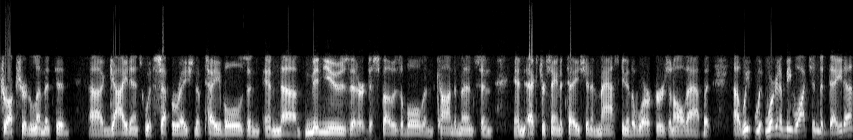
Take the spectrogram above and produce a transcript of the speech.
structured, limited uh, guidance with separation of tables and, and uh, menus that are disposable and condiments and, and extra sanitation and masking of the workers and all that. But uh, we, we're going to be watching the data,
